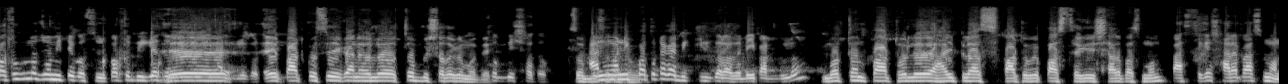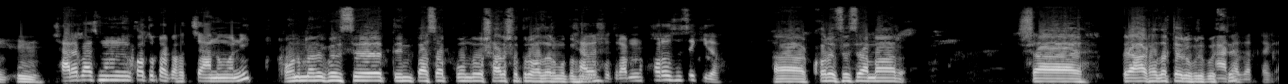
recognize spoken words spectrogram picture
কতগুলো জমিতে করছেন? কত বিঘা জমি এই পাট করছি এখানে হলো চব্বিশ শতকের মধ্যে। চব্বিশ শতক। আনুমানিক কত টাকা বিক্রি করা যাবে এই পাটগুলো। বর্তমান পাট হলে হাই প্লাস পাট হবে পাঁচ থেকে সাড়ে পাঁচ মন। পাঁচ থেকে সাড়ে পাঁচ মন। হুম। সাড়ে পাঁচ মন কত টাকা হচ্ছে আনুমানিক? অনুমানিক হয়েছে তিন পাঁচ পনেরো সাড়ে সতেরো হাজার মতো সাড়ে সতেরো। আপনার খরচ হচ্ছে কি রকম? খরচ হয়েছে আমার প্রায় আট হাজার টাকার উপরে আট হাজার টাকা।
